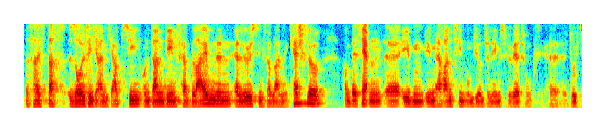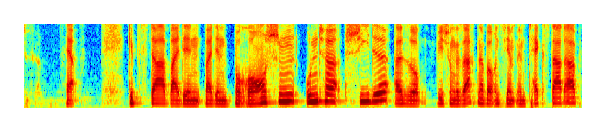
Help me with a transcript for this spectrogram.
Das heißt, das sollte ich eigentlich abziehen und dann den verbleibenden Erlös, den verbleibenden Cashflow am besten ja. äh, eben, eben heranziehen, um die Unternehmensbewertung äh, durchzuführen. Ja, Gibt es da bei den, bei den Branchen Unterschiede? Also, wie schon gesagt, ne, bei uns hier im, im Tech-Startup,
